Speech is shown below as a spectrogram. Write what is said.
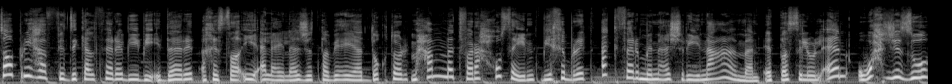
Top Rehab Physical Therapy بإدارة أخصائي العلاج الطبيعي الدكتور محمد فرح حسين بخبرة أكثر من 20 عاما. اتصلوا الآن واحجزوا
